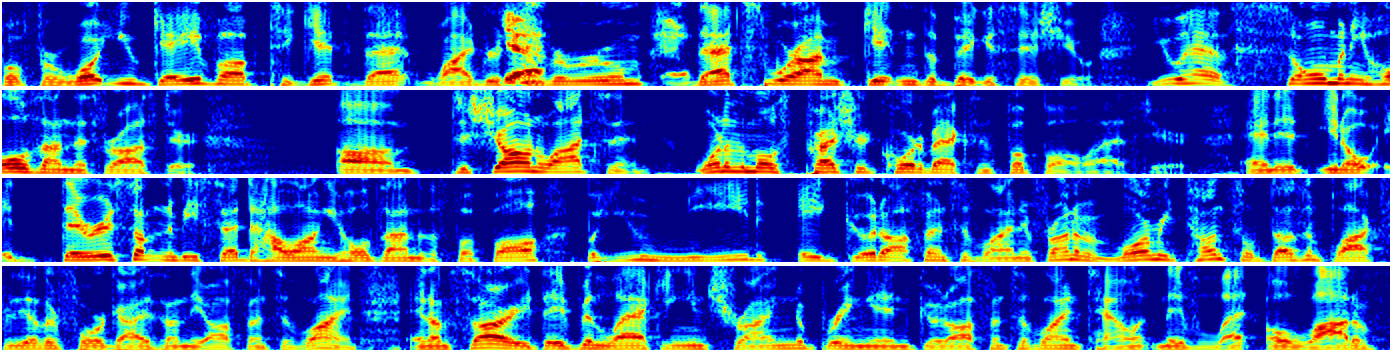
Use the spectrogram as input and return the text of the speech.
But for what you gave up to get that wide receiver yeah. room, yeah. that's where I'm getting the biggest issue. You have so many holes on this roster. Um, Deshaun Watson, one of the most pressured quarterbacks in football last year. And it, you know, it there is something to be said to how long he holds on to the football, but you need a good offensive line in front of him. Laremy Tunsil doesn't block for the other four guys on the offensive line. And I'm sorry, they've been lacking in trying to bring in good offensive line talent, and they've let a lot of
